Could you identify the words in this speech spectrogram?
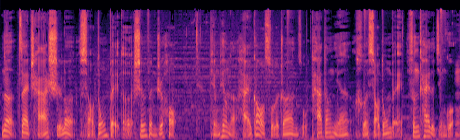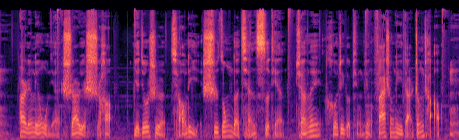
那在查实了小东北的身份之后，萍萍呢还告诉了专案组，她当年和小东北分开的经过。嗯二零零五年十二月十号，也就是乔丽失踪的前四天，权威和这个萍萍发生了一点争吵。嗯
